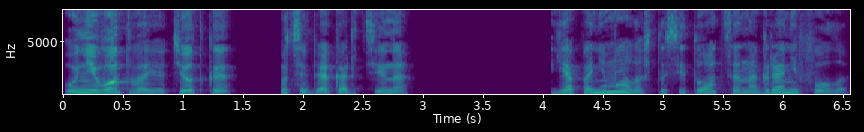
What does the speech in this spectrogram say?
У него твоя тетка, у тебя картина. Я понимала, что ситуация на грани фола.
